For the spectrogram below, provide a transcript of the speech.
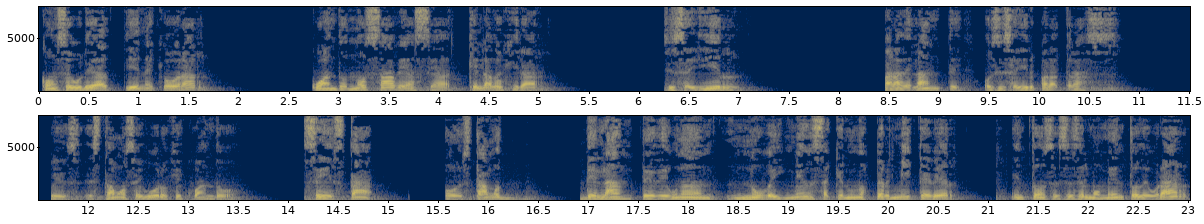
Con seguridad tiene que orar cuando no sabe hacia qué lado girar, si seguir para adelante o si seguir para atrás pues estamos seguros que cuando se está o estamos delante de una nube inmensa que no nos permite ver, entonces es el momento de orar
